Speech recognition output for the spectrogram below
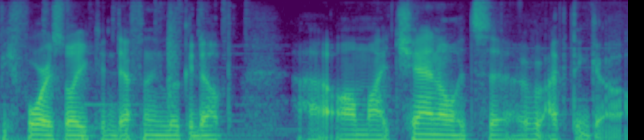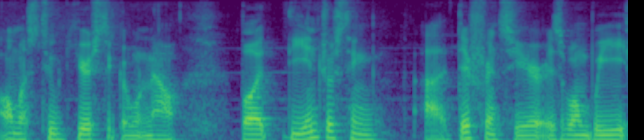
before, so you can definitely look it up uh, on my channel. It's I think almost two years ago now. But the interesting difference here is when we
